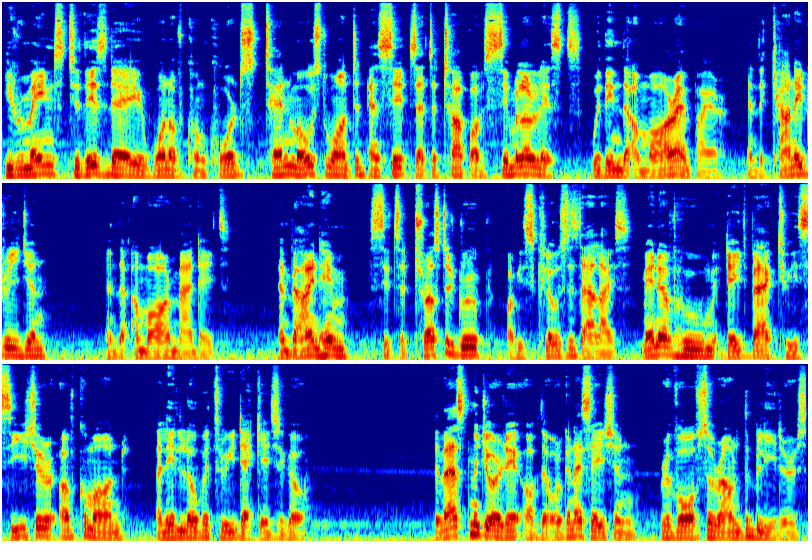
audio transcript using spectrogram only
He remains to this day one of Concord's 10 most wanted and sits at the top of similar lists within the Amarr Empire and the Khanate region and the Ammatar Mandate. And behind him sits a trusted group of his closest allies, many of whom date back to his seizure of command a little over three decades ago. The vast majority of the organization revolves around the Bleeders,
